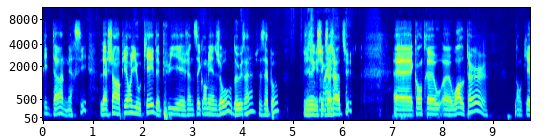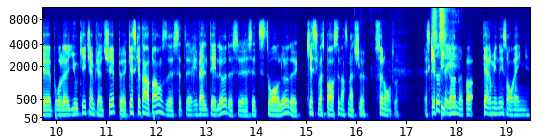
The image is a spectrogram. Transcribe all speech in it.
Pete Dunn, merci. Le champion UK depuis je ne sais combien de jours, deux ans, je sais pas. J'ai- Quelque chose de J'exagère dessus. Euh, contre euh, Walter, donc euh, pour le UK Championship. Euh, Qu'est-ce que tu en penses de cette rivalité-là, de ce- cette histoire-là, de qu'est-ce qui va se passer dans ce match-là, selon toi? Est-ce que Dunne va terminer son règne?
